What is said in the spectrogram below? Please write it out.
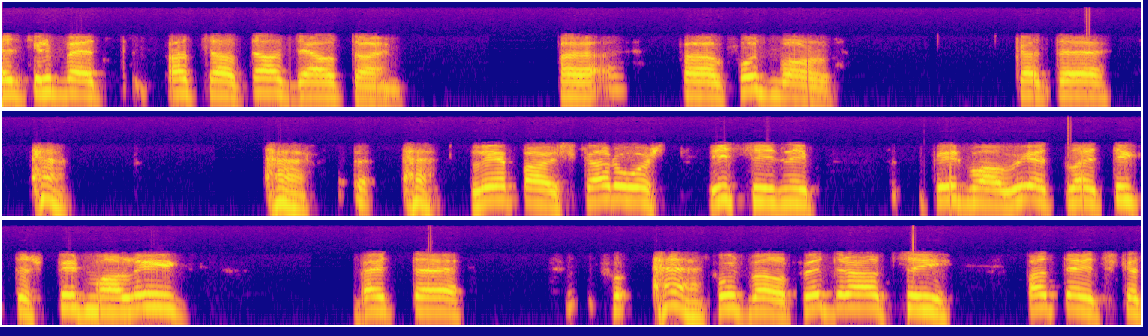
es gribētu pacelt tādu jautājumu par, par futbolu, kad uh, liepais karos izcīnīja pirmo vietu, lai tiktu uz pirmo līgu, bet uh, fu- futbola federācija pateica, ka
